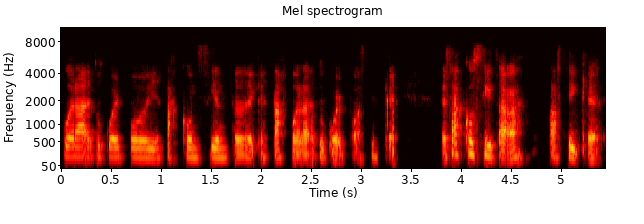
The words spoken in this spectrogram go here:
fuera de tu cuerpo y estás consciente de que estás fuera de tu cuerpo. Así que esas cositas, así que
